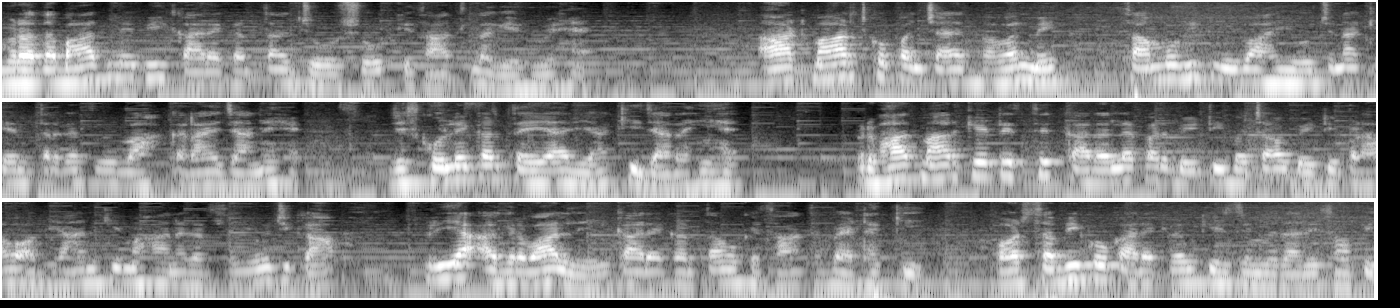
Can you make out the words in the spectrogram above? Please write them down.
मुरादाबाद में भी कार्यकर्ता ज़ोर शोर के साथ लगे हुए हैं। 8 मार्च को पंचायत भवन में सामूहिक विवाह योजना के अंतर्गत विवाह कराए जाने हैं, जिसको लेकर तैयारियाँ की जा रही हैं। प्रभात मार्केट स्थित कार्यालय पर बेटी बचाओ, बेटी पढ़ाओ अभियान की महानगर संयोजिका प्रिया अग्रवाल ने कार्यकर्ताओं के साथ बैठक की और सभी को कार्यक्रम की ज़िम्मेदारी सौंपी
